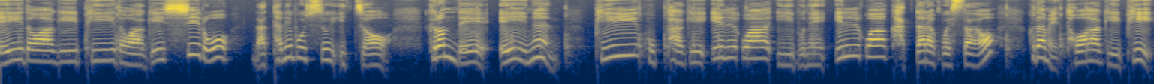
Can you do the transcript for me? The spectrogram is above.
A 더하기 B 더하기 C로 나타내 볼 수 있죠. 그런데 A는 B 곱하기 1과 2분의 1과 같다라고 했어요. 그 다음에 더하기 B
